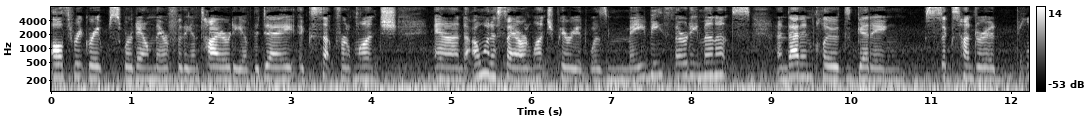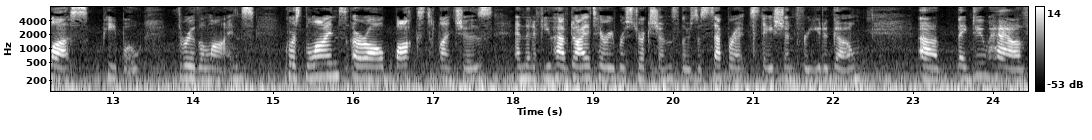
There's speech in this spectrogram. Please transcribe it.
all three groups were down there for the entirety of the day except for lunch and I want to say our lunch period was maybe 30 minutes and that includes getting 600 plus people through the lines. Of course the lines are all boxed lunches and then if you have dietary restrictions there's a separate station for you to go. Uh, they do have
